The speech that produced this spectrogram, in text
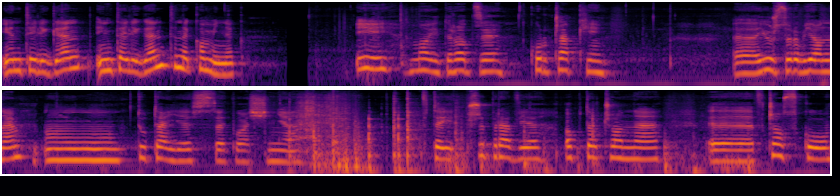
inteligent, inteligentny kominek. I moi drodzy, kurczaki e, już zrobione. Mm, tutaj jest właśnie tej przyprawie obtoczone e, w czosku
